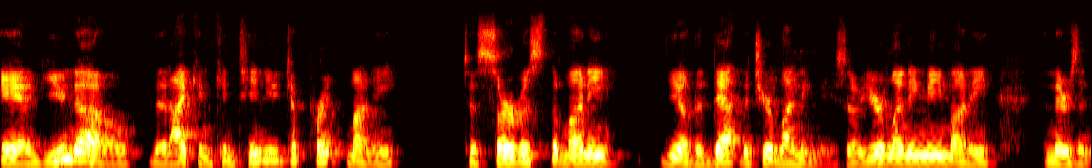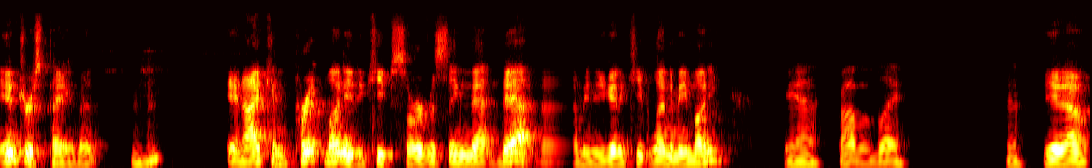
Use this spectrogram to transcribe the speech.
And you know that I can continue to print money to service the money, you know, the debt that you're lending me. So you're lending me money, and there's an interest payment. Mm-hmm and I can print money to keep servicing that debt. I mean, you're going to keep lending me money? Yeah, probably. Yeah. You know,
